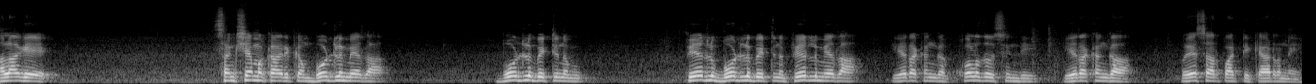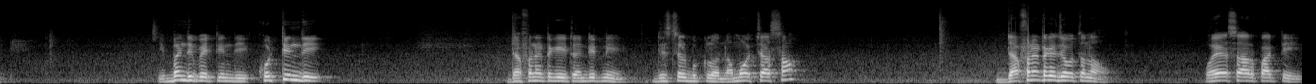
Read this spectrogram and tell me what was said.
అలాగే సంక్షేమ కార్యక్రమం బోర్డుల మీద బోర్డులు పెట్టిన పేర్లు బోర్డులు పెట్టిన పేర్ల మీద ఏ రకంగా కూలదోసింది ఏ రకంగా వైఎస్ఆర్ పార్టీ కేడర్ని ఇబ్బంది పెట్టింది కొట్టింది డెఫినెట్గా వీటన్నిటిని డిజిటల్ బుక్లో నమోదు చేస్తాం. డెఫినెట్గా చెబుతున్నాం. వైఎస్ఆర్ పార్టీ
